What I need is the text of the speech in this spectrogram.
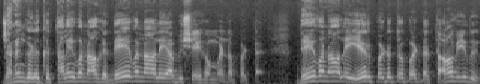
ஜனங்களுக்கு தலைவனாக தேவனாலே அபிஷேகம் பண்ணப்பட்ட தேவனாலே ஏற்படுத்தப்பட்ட தாவீது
